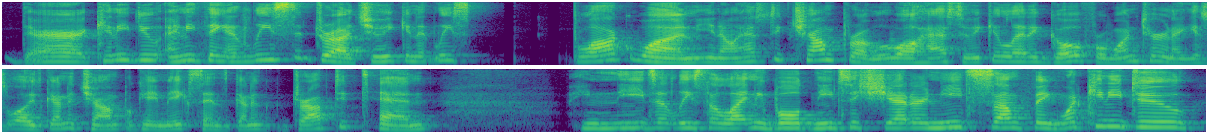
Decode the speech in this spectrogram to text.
There, can he do anything? At least a so he can at least block one, you know, has to chump probably. Well, has to. He can let it go for one turn, I guess. Well, he's gonna chump. Okay, makes sense. Gonna drop to 10. He needs at least a lightning bolt, needs a shatter, needs something. What can he do?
